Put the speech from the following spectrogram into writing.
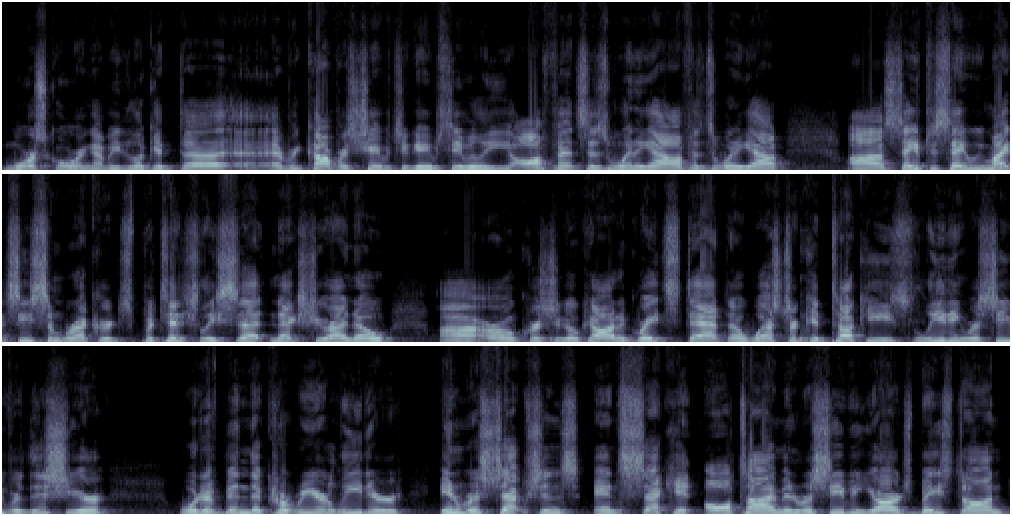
more scoring. I mean, look at uh, every conference championship game. Seemingly, offense is winning out, offense is winning out. Uh, safe to say we might see some records potentially set next year. I know uh, our own Christian Gocal had a great stat. Uh, Western Kentucky's leading receiver this year would have been the career leader in receptions and second all time in receiving yards based on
